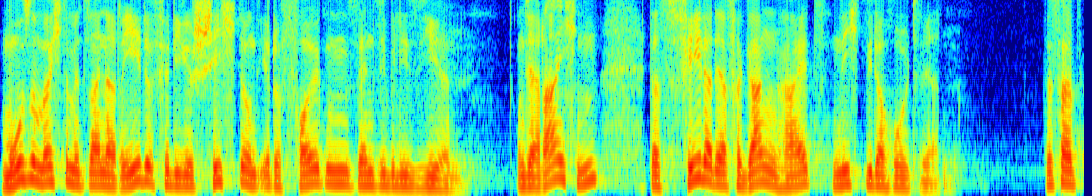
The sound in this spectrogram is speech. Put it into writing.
Mose möchte mit seiner Rede für die Geschichte und ihre Folgen sensibilisieren und erreichen, dass Fehler der Vergangenheit nicht wiederholt werden. Deshalb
